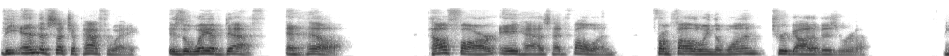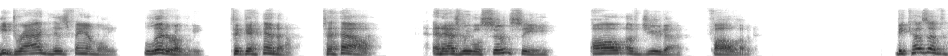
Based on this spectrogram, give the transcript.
the end of such a pathway is the way of death and hell. How far Ahaz had fallen from following the one true God of Israel. He dragged his family literally to Gehenna, to hell, and as we will soon see, all of Judah followed. Because of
